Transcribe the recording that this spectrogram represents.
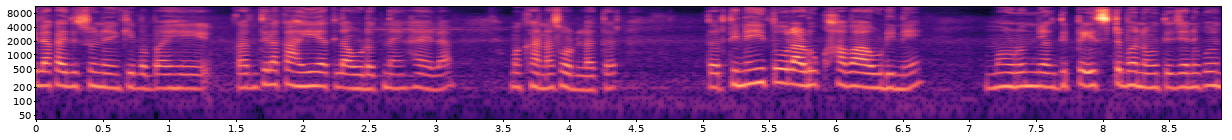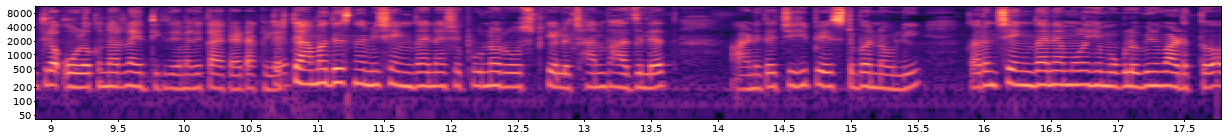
तिला काय दिसू नये की बाबा हे कारण तिला काही यातलं आवडत नाही खायला मग खाना सोडला तर. तर तिनेही तो लाडू खावा आवडीने म्हणून मी अगदी पेस्ट बनवते जेणेकरून तिला ओळखणार नाही ती त्यामध्ये काय काय टाकलं त्यामध्येच ना मी शेंगदाणे असे पूर्ण रोस्ट केलं छान भाजल्यात आणि त्याचीही पेस्ट बनवली. कारण शेंगदाण्यामुळे हिमोग्लोबिन वाढतं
